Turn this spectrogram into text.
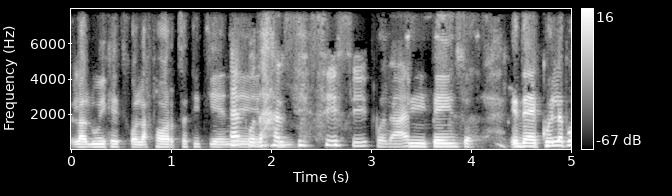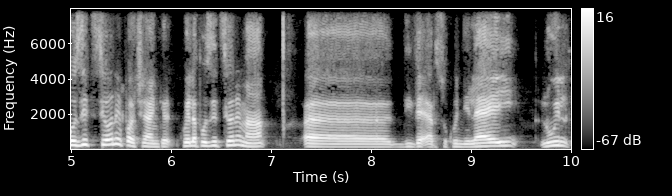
la, lui che con la forza ti tiene. Eh, può darsi, sì, sì, può darsi. Sì, penso. Ed è quella posizione, poi c'è anche quella posizione, ma eh, diverso. Quindi lei, lui,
